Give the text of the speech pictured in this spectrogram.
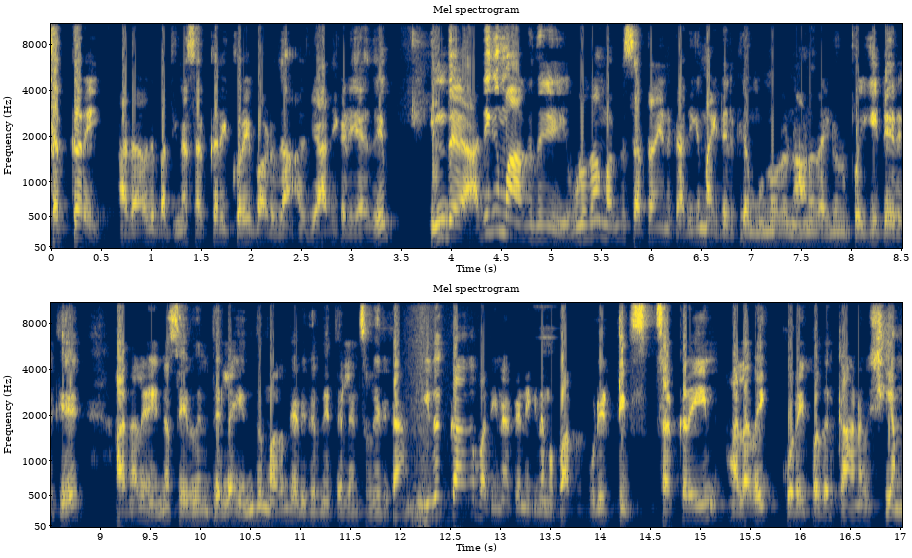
சர்க்கரை அதாவது பார்த்தீங்கன்னா சர்க்கரை குறைபாடு தான் அது வியாதி கிடையாது. இந்த அதிகமாகுது எவ்வளவுதான் மருந்து சாப்பிட்டாலும் எனக்கு அதிகமாயிட்டே இருக்கு. முந்நூறு நானூறு ஐநூறு போய்கிட்டே இருக்கு. அதனால என்ன செய்யறதுன்னு தெரியல எந்த மருந்து எடுக்கிறதுனே தெரியலன்னு சொல்லியிருக்காங்க. இதுக்காக பார்த்தீங்கன்னாக்கா இன்னைக்கு நம்ம பார்க்கக்கூடிய டிப்ஸ் சர்க்கரையின் அளவை குறைப்பதற்கான விஷயம்.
